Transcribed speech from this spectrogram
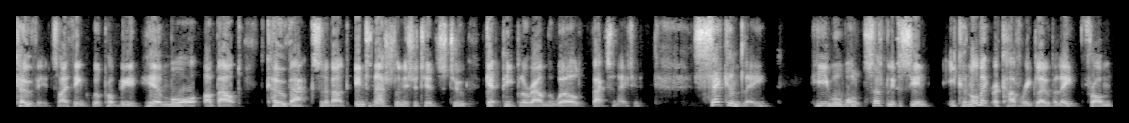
COVID. So I think we'll probably hear more about COVAX and about international initiatives to get people around the world vaccinated. Secondly, he will want certainly to see an economic recovery globally from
